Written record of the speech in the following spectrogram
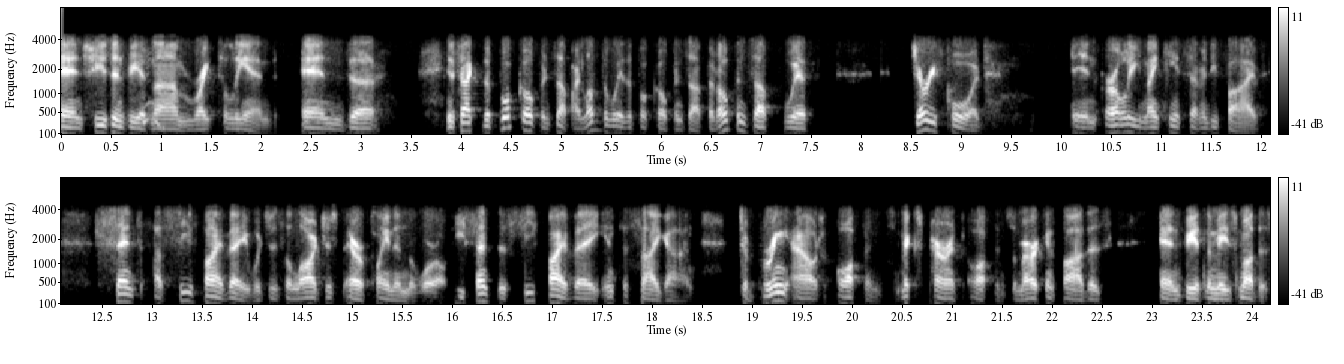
and she's in Vietnam right till the end. And uh, in fact, the book opens up. I love the way the book opens up. It opens up with Jerry Ford in early 1975 sent a C-5A, which is the largest airplane in the world. He sent the C-5A into Saigon to bring out orphans, mixed parent orphans, American fathers and Vietnamese mothers.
